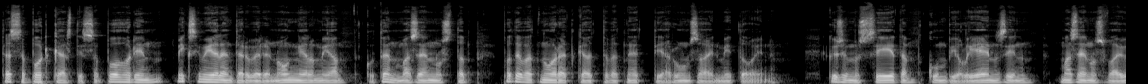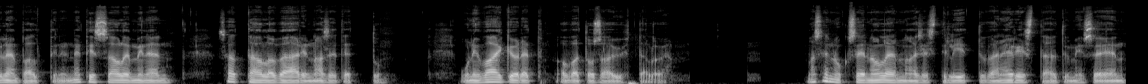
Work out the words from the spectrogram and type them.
Tässä podcastissa pohdin, miksi mielenterveyden ongelmia, kuten masennusta, potevat nuoret käyttävät nettiä runsain mitoin. Kysymys siitä, kumpi oli ensin, masennus vai ylenpalttinen netissä oleminen, saattaa olla väärin asetettu. Univaikeudet ovat osa yhtälöä. Masennukseen olennaisesti liittyvään eristäytymiseen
